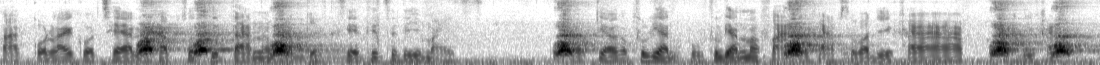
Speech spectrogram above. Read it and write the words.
ฝากกดไลค์กดแชร์เลยครับสดติดตามนะครับเกี่ยวกับเศรษฐทฤษฎีใหม่ เกี่ยวกับทุเรียนปลูกทุเรียนมาฝากนะครับ สวัสดีครับ สวัสดีครับ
